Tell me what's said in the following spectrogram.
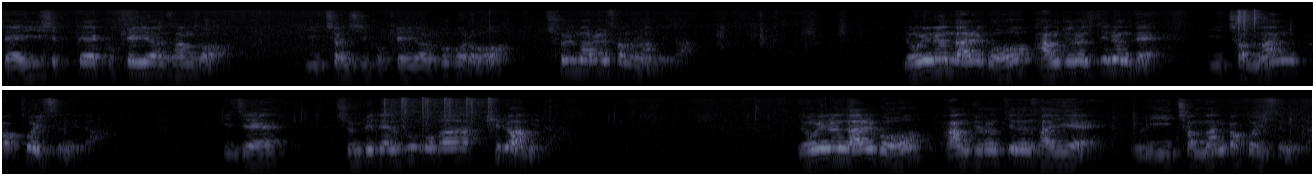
제20대 국회의원 선거 이천시 국회의원 후보로 출마를 선언합니다. 용인은 날고 광주는 뛰는데 2천만 걷고 있습니다. 이제 준비된 후보가 필요합니다. 용인은 날고 광주는 뛰는 사이에 우리 2천만 걷고 있습니다.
